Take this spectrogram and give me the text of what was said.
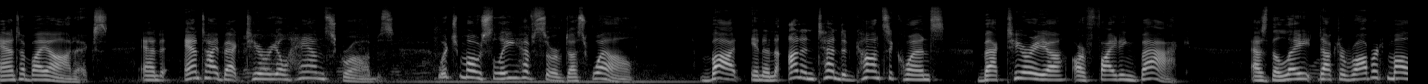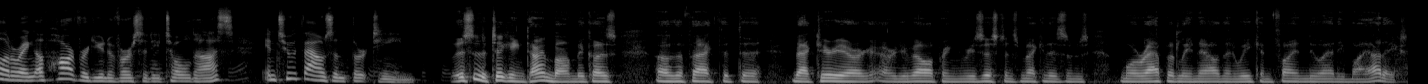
antibiotics and antibacterial hand scrubs, which mostly have served us well. But in an unintended consequence, bacteria are fighting back, as the late Dr. Robert Moellering of Harvard University told us in 2013. This is a ticking time bomb because of the fact that the bacteria are, are, developing resistance mechanisms more rapidly now than we can find new antibiotics.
